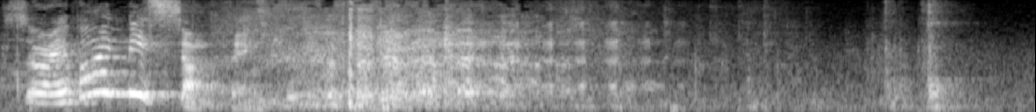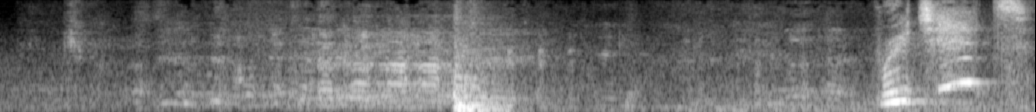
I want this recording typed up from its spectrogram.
Sorry, have I missed something? Bridget?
